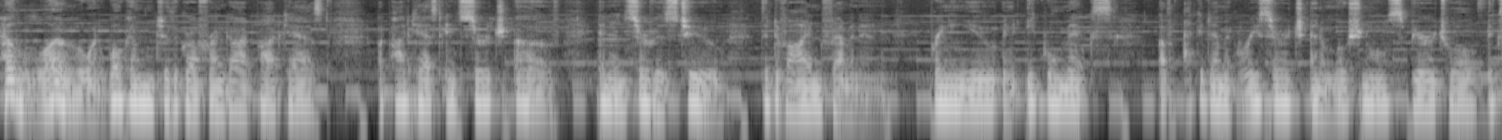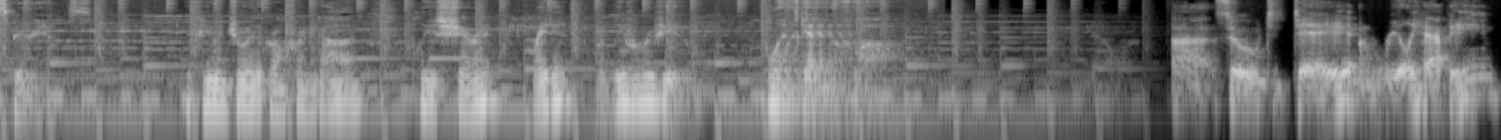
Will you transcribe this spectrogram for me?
Hello, and welcome to the Girlfriend God podcast, a podcast in search of and in service to the divine feminine, bringing you an equal mix of academic research and emotional spiritual experience. If you enjoy the Girlfriend God, please share it, rate it, or leave a review. Let's get in the flow. So today I'm really happy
